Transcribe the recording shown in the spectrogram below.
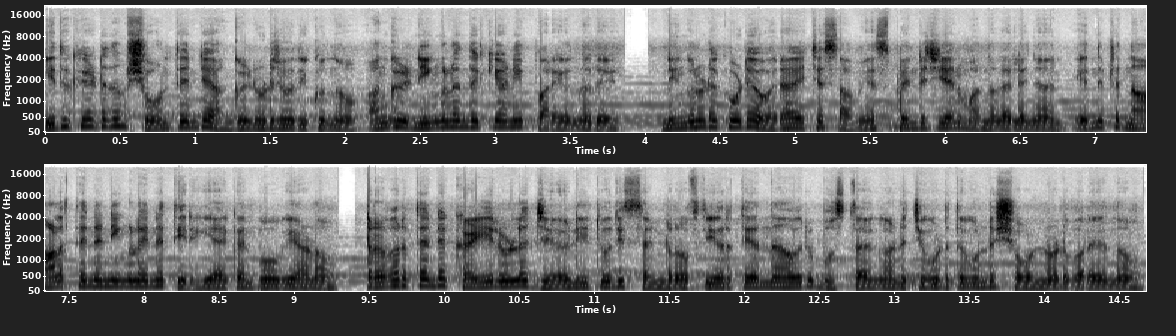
ഇത് കേട്ടതും ഷോൺ തന്റെ അങ്കിളിനോട് ചോദിക്കുന്നു അങ്കിൾ നിങ്ങൾ എന്തൊക്കെയാണ് ഈ പറയുന്നത്? നിങ്ങളുടെ കൂടെ ഒരാഴ്ച സമയം സ്പെൻഡ് ചെയ്യാൻ വന്നതല്ല ഞാൻ. എന്നിട്ട് നാളെ തന്നെ നിങ്ങൾ എന്നെ തിരികെ അയക്കാൻ പോവുകയാണോ? ട്രവർ തന്റെ കയ്യിലുള്ള journey to the centre of the earth എന്ന ഒരു പുസ്തകം കാണിച്ചു കൊടുത്തുകൊണ്ട് ഷോണിനോട് പറയുന്നു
